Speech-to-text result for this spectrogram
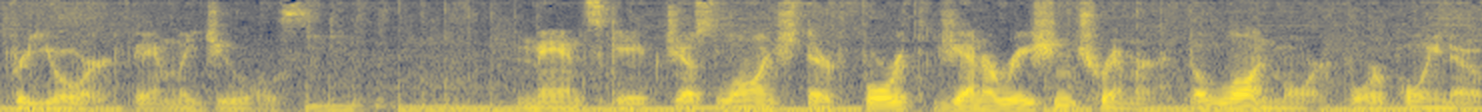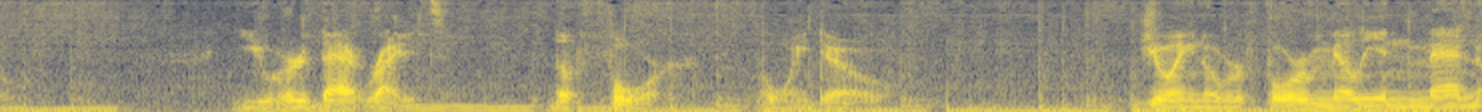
for your family jewels. Manscaped just launched their fourth generation trimmer, the Lawnmower 4.0. You heard that right, the 4.0. Join over 4 million men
